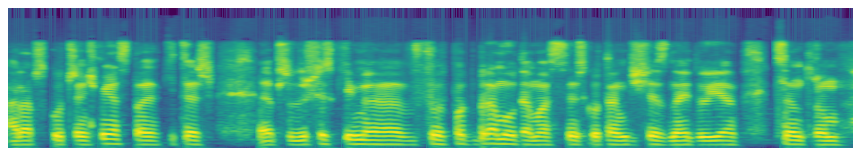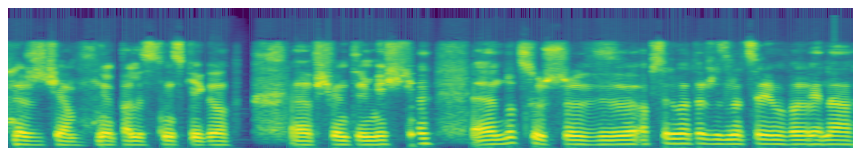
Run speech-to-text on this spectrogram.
arabską część miasta, jak i też przede wszystkim pod bramą damastyńską, tam gdzie się znajduje znajduje centrum życia palestyńskiego e, w Świętym Mieście. E, no cóż, obserwatorzy zwracają uwagę na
